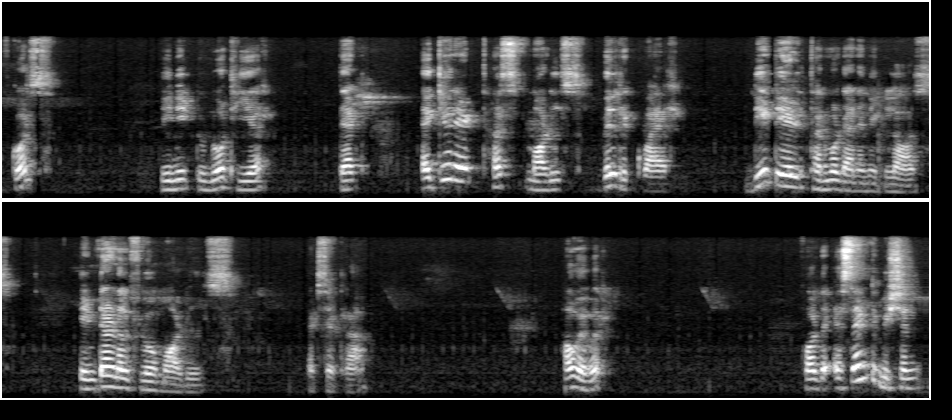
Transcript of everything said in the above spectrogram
Of course, we need to note here that accurate thrust models will require detailed thermodynamic laws, internal flow models, etc. However, for the ascent mission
